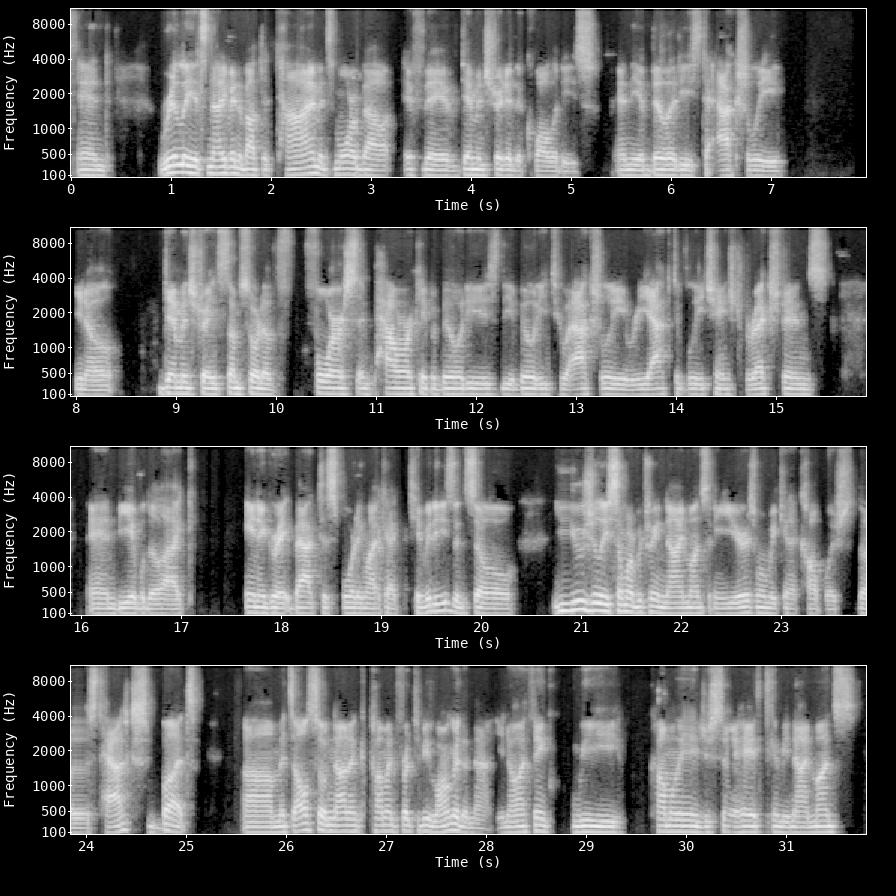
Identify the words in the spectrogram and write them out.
And really, it's not even about the time, it's more about if they've demonstrated the qualities and the abilities to actually, you know, demonstrate some sort of force and power capabilities, the ability to actually reactively change directions and be able to like integrate back to sporting like activities. And so usually somewhere between nine months and a year is when we can accomplish those tasks. But um, it's also not uncommon for it to be longer than that. You know, I think we commonly just say, hey, it's going to be nine months.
